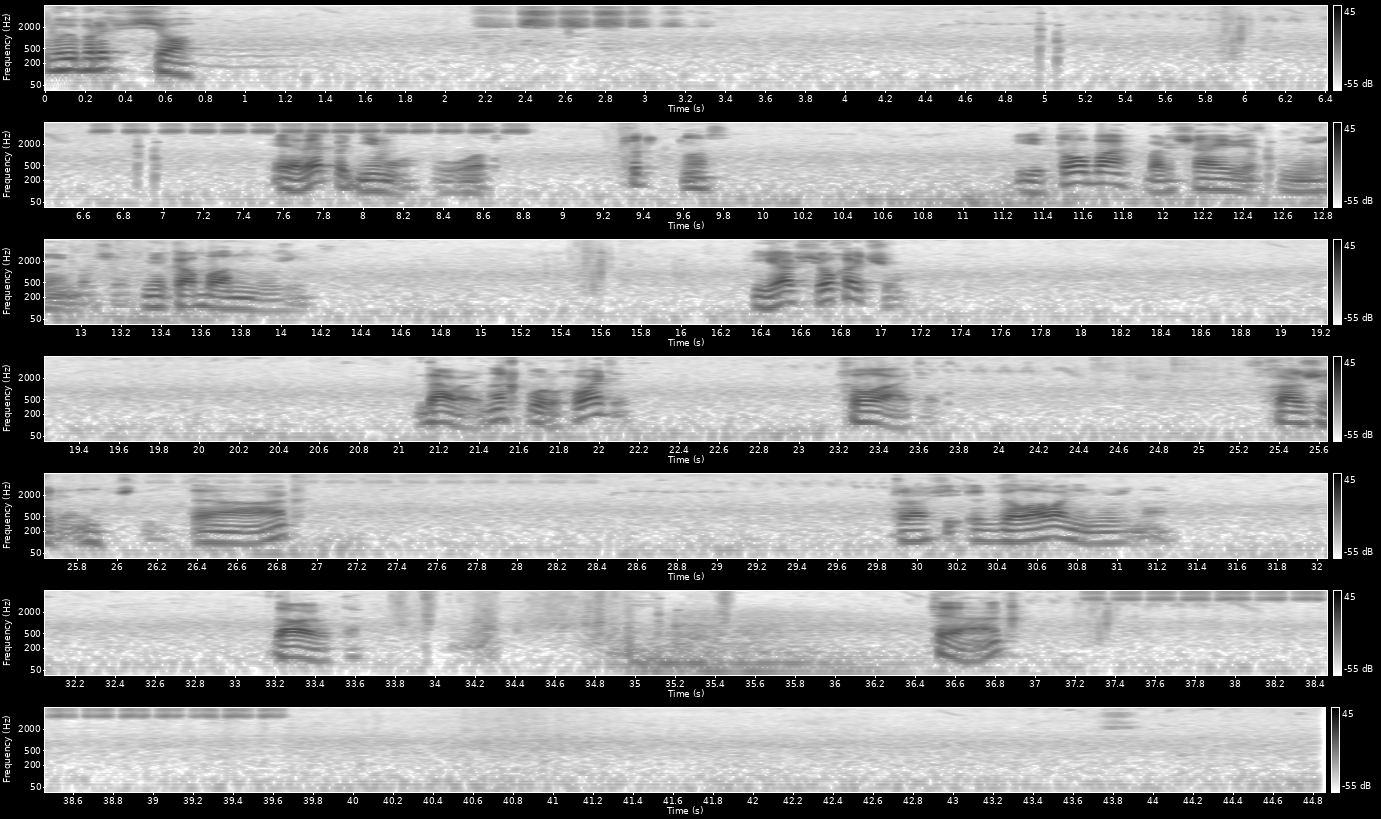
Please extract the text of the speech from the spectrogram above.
Выбрать все. Э, дай подниму. Вот. Что тут у нас? Итоба, большая ветка. Не нужна большая. Мне кабан нужен. Я все хочу. Давай, на шкуру хватит? Хватит. Схожили. Ну, так. Трофи... Голова не нужна. Давай вот так. Так.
